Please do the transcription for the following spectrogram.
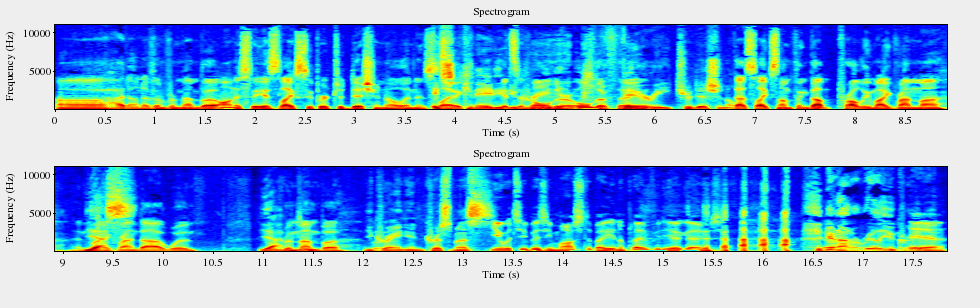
Uh, I don't even remember. Honestly, it's like super traditional, and it's, It's like Canadian. It's Ukrainian. an older, older thing. Very traditional. That's like something that probably my grandma and Yes. my granddad would yeah. remember. Ukrainian Christmas. you were too busy masturbating and playing video games. You're not a real Ukrainian.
